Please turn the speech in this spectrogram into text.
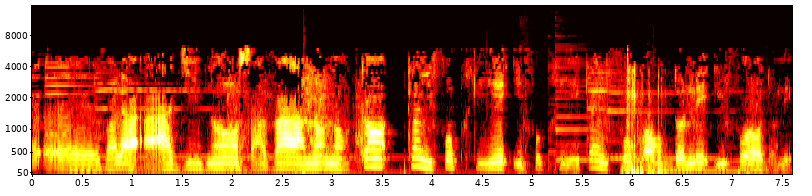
euh, voilà, à dire non, ça va, non, non. Quand, quand il faut prier, il faut prier. Quand il faut ordonner, il faut ordonner.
